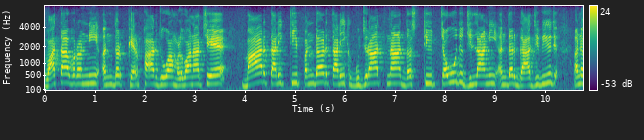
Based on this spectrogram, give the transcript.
વાતાવરણની અંદર ફેરફાર જોવા મળવાના છે. બાર તારીખથી પંદર તારીખ ગુજરાતના દસથી ચૌદ જિલ્લાની અંદર ગાજવીજ અને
